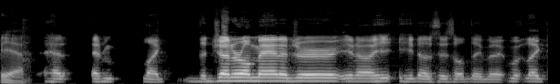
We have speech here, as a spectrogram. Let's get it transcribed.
yeah. and, and like the general manager, you know, he he does his whole thing, but it, like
